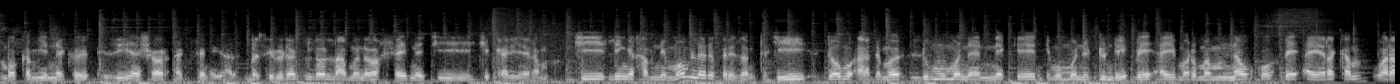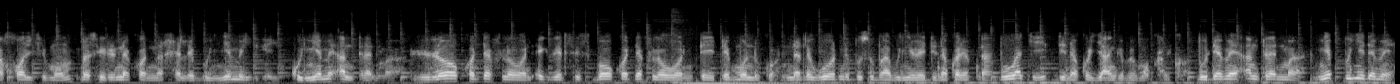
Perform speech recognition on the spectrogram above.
mbokkam yi nekk Ziguinchor ak Sénégal Bassirou nag loolu laa mën a wax xëy na ci ci carrière am ci li nga xam ne moom la représenté ci doomu aadama lu mu mën a nekkee di mu mën a dunde ba ay moromam naw ko ba ay rakam war a xool ci moom Basiru nekkoon na xele bu ñeme liggéey ku ñeme entraînement loo ko def la woon exercice boo ko def la woon te te mënu ko na la wóor ne bu subaa bu ñëwee dina ko def ndax bu wàccee dina ko jàng ba mokkal ko bu demee entraînement ñëpp bu ñu demee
